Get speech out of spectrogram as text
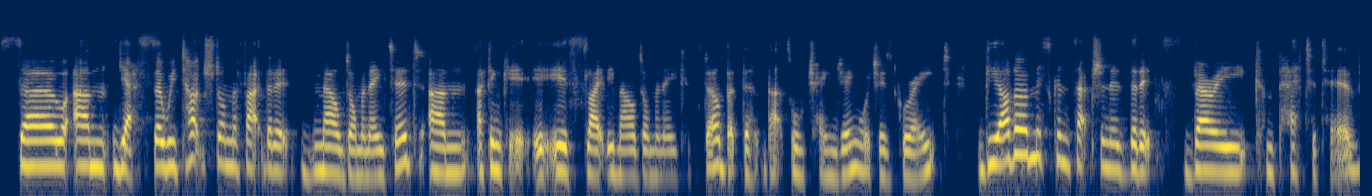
So um, yes, so we touched on the fact that it's male dominated. Um, I think it, it is slightly male dominated still, but that's all changing, which is great. The other misconception is that it's very competitive.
